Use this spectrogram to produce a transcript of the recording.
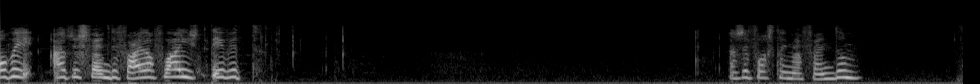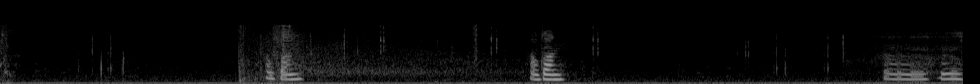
Oh wait, I just found the fireflies, David. That's the first time I found them. Hold on. Hold on. Uh-huh.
